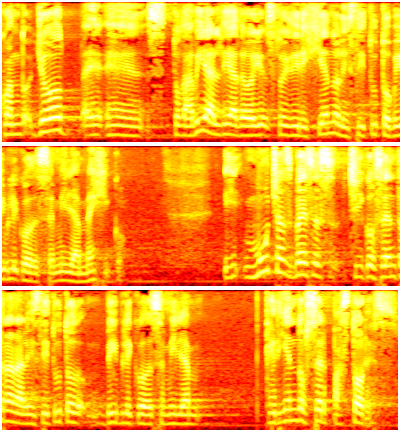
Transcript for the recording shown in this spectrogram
Cuando yo eh, eh, todavía el día de hoy estoy dirigiendo el Instituto Bíblico de Semilla México. Y muchas veces chicos entran al Instituto Bíblico de Semilla queriendo ser pastores.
